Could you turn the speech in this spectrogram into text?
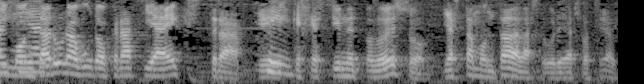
y montar una burocracia extra que, gestione todo eso. Ya está montada la seguridad social.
